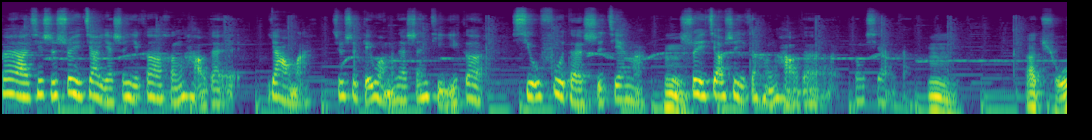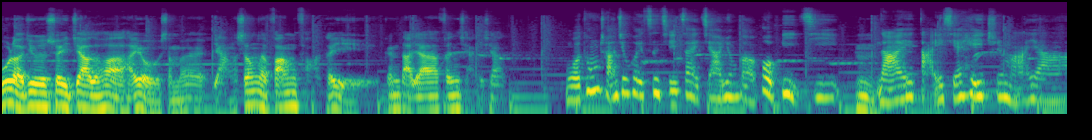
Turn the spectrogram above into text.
对啊，其实睡觉也是一个很好的药嘛，就是给我们的身体一个修复的时间嘛。嗯睡觉是一个很好的东西来的。嗯，那除了就是睡觉的话，还有什么养生的方法可以跟大家分享一下？我通常就会自己在家用个破壁机嗯来打一些黑芝麻呀，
